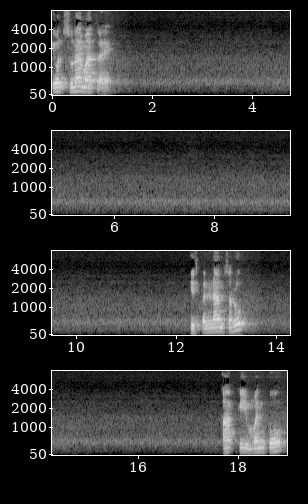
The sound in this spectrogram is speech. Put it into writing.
केवल सुना मात्र है। इस परिणाम स्वरूप आपके मन को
